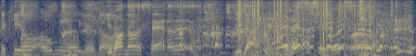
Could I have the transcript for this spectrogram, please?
Tequila, oatmeal, your dog. You don't know the sando? You got me.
